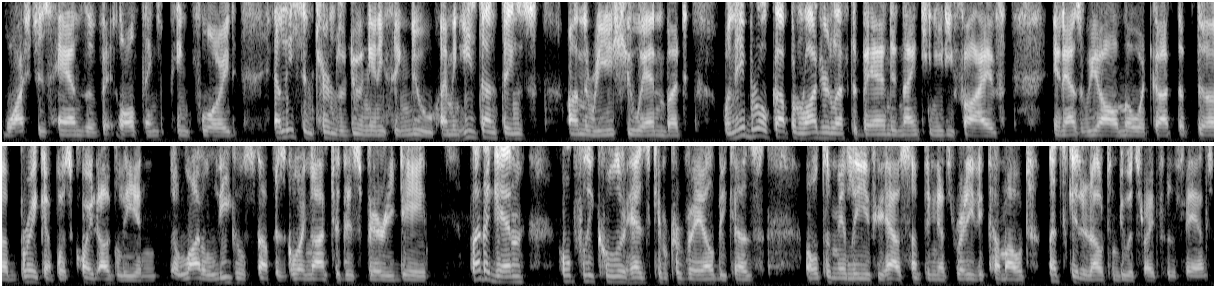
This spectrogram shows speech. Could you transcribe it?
washed his hands of all things Pink Floyd, at least in terms of doing anything new. I mean, he's done things on the reissue end, but when they broke up and Roger left the band in 1985, and as we all know, it got the, the breakup was quite ugly and a lot of legal stuff is going on to this very day. But again, hopefully cooler heads can prevail because ultimately, if you have something that's ready to come out, let's get it out and do what's right for the fans.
